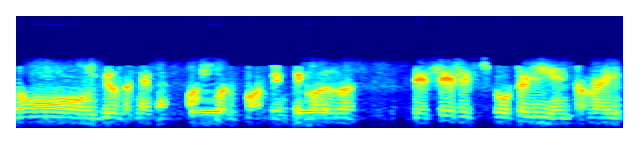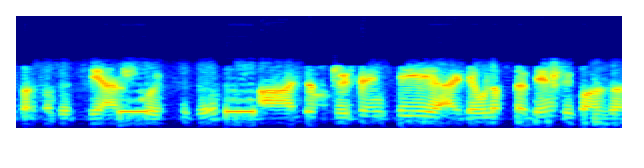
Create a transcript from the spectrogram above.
no username and password for them because uh, they say it's totally internally purposes they are going to do. Uh, just recently I developed them because uh,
